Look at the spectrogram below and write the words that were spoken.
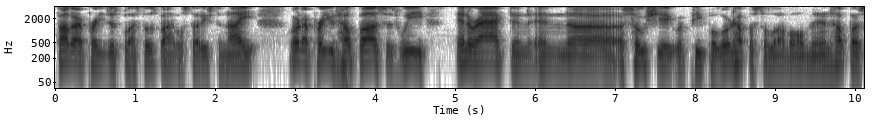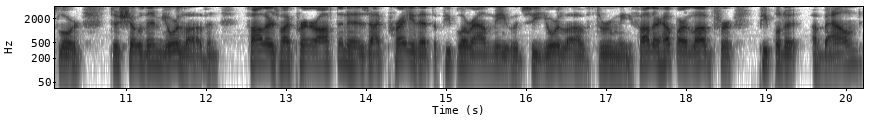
Father, I pray you just bless those Bible studies tonight. Lord, I pray you'd help us as we interact and, and uh, associate with people. Lord, help us to love all men. Help us, Lord, to show them your love. And Father, as my prayer often is, I pray that the people around me would see your love through me. Father, help our love for people to abound.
